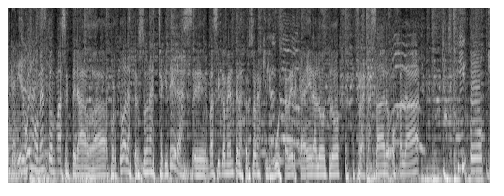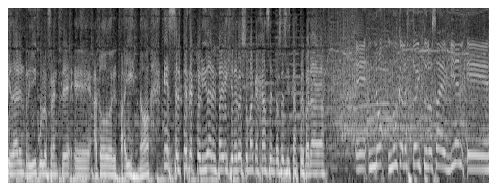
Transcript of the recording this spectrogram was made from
Macarena. Llegó el momento más esperado ¿ah? por todas las personas chaqueteras, eh, básicamente las personas que les gusta ver caer al otro, fracasar, ojalá y o quedar en ridículo frente eh, a todo el país, ¿no? Es el test de actualidad en el país generoso, Maca Hansen, no sé si estás preparada. Eh, no, nunca lo estoy, tú lo sabes bien. Eh,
